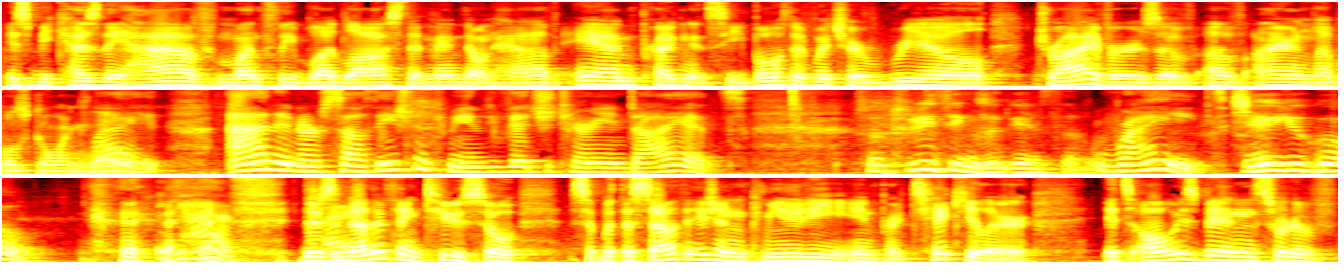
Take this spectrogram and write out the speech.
is because they have monthly blood loss that men don't have and pregnancy, both of which are real drivers of, of iron levels going low. right and in our south asian community vegetarian diets So three things against them. right There you go. yes There's another thing too. So, so with the South Asian community in particular, it's always been sort of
